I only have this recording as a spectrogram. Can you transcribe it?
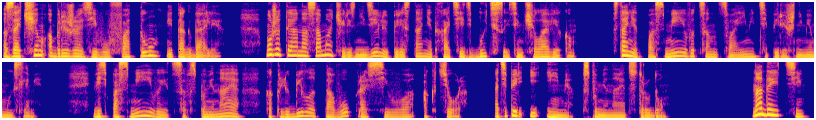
Зачем обрежать его в фату и так далее? Может, и она сама через неделю перестанет хотеть быть с этим человеком, станет посмеиваться над своими теперешними мыслями ведь посмеивается, вспоминая, как любила того красивого актера, а теперь и имя вспоминает с трудом. «Надо идти», —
